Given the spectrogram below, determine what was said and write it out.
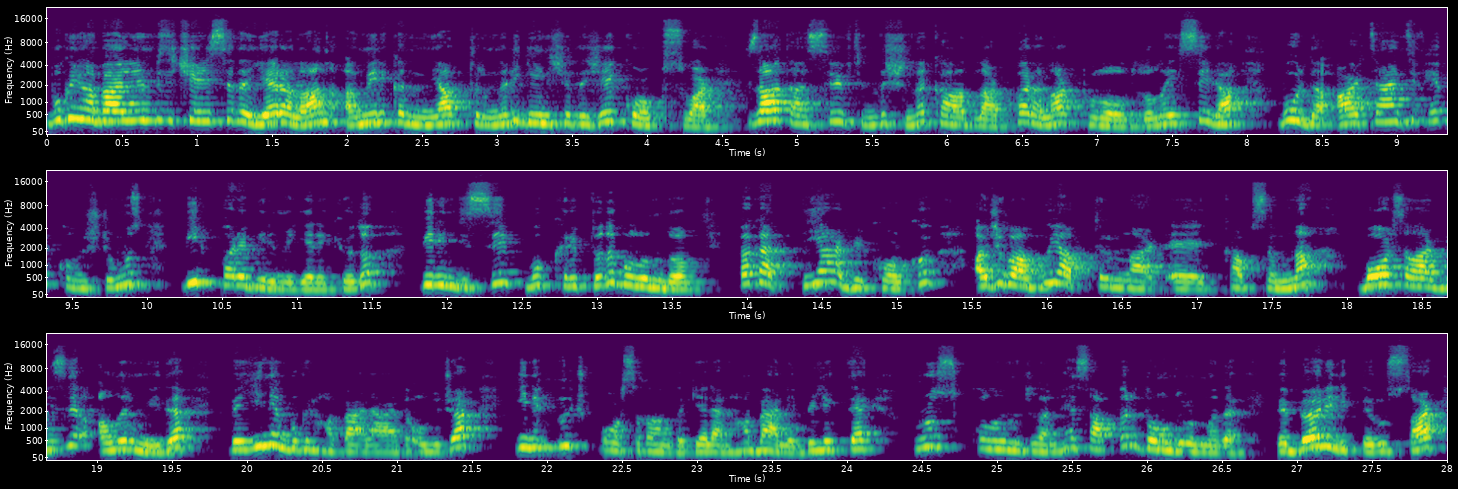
Bugün haberlerimiz içerisinde de yer alan Amerika'nın yaptırımları genişleteceği korkusu var. Zaten Swift'in dışında kaldılar. Paralar pul oldu. Dolayısıyla burada alternatif hep konuştuğumuz bir para birimi gerekiyordu. Birincisi bu kriptoda bulundu. Fakat diğer bir korku acaba bu yaptırımlar e, kapsamına borsalar bizi alır mıydı? Ve yine bugün haberlerde olacak. Yine 3 borsadan da gelen haberle birlikte Rus kullanıcıların hesapları dondurulmadı. Ve böylelikle Ruslar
